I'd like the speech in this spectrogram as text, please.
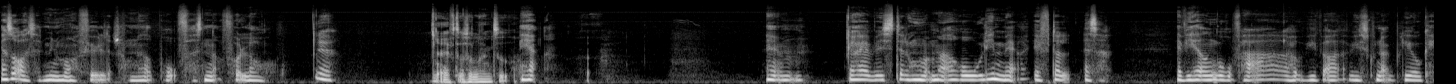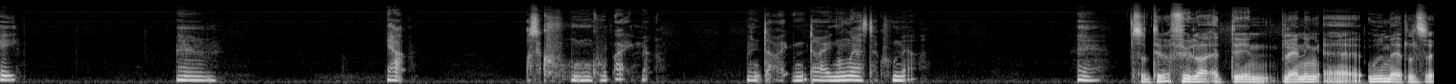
jeg tror også, at min mor følte, at hun havde brug for sådan at få lov. Ja. Ja, efter så lang tid. Ja. Um, og jeg vidste, at hun var meget rolig med, efter, altså, at vi havde en god far, og vi, var, vi skulle nok blive okay. Um, ja. Og så kunne hun kunne bare ikke mere. Men der er, ikke, der er ikke nogen af os, der kunne mere. Ja. Så det, der fylder, at det er en blanding af udmattelse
